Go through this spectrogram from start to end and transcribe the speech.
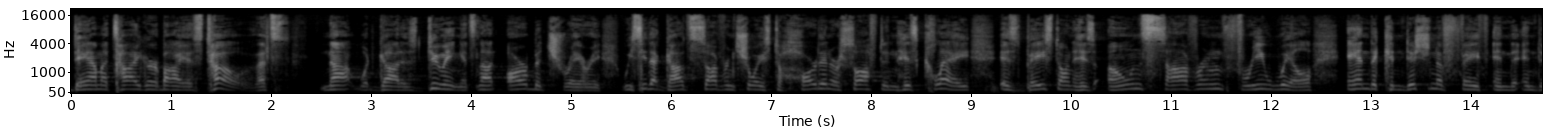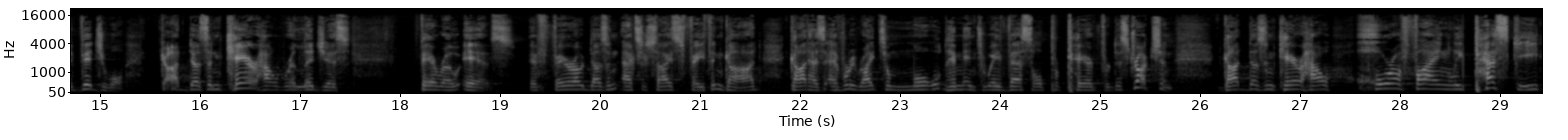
damn a tiger by his toe. That's not what God is doing. It's not arbitrary. We see that God's sovereign choice to harden or soften his clay is based on his own sovereign free will and the condition of faith in the individual. God doesn't care how religious Pharaoh is. If Pharaoh doesn't exercise faith in God, God has every right to mold him into a vessel prepared for destruction. God doesn't care how horrifyingly pesky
